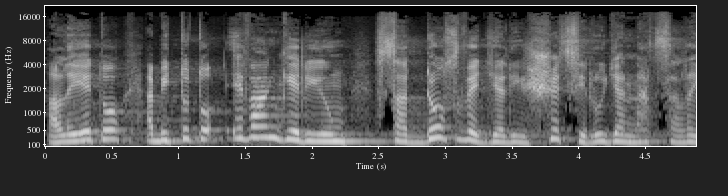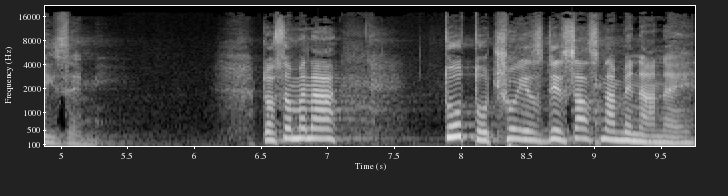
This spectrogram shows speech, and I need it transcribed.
Ale je to, aby toto evangelium sa dozvedeli všetci ľudia na celej zemi. To znamená, toto, čo je zde zaznamenané,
